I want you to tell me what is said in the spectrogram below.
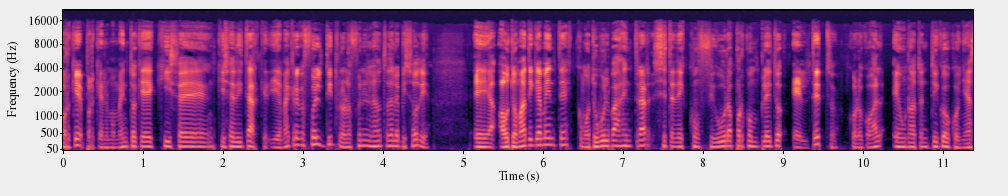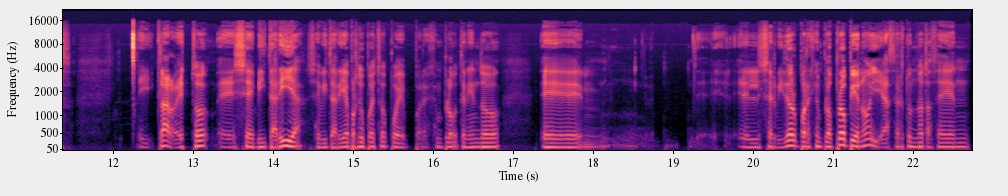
¿Por qué? Porque en el momento que quise, quise editar, y además creo que fue el título, no fue en las notas del episodio, eh, automáticamente, como tú vuelvas a entrar, se te desconfigura por completo el texto, con lo cual es un auténtico coñazo. Y claro, esto eh, se evitaría, se evitaría, por supuesto, pues, por ejemplo, teniendo eh, el servidor, por ejemplo, propio, ¿no? Y hacer tus notas del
